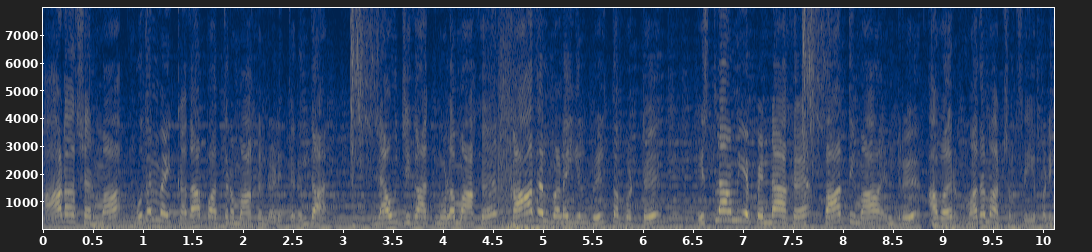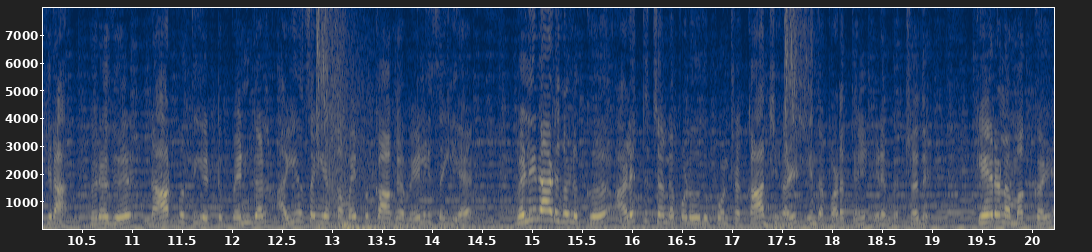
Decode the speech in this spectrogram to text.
ஆடா சர்மா முதன்மை கதாபாத்திரமாக நடித்திருந்தார். லவ் ஜிகாத் மூலமாக காதல் வலையில் வீழ்த்தப்பட்டு இஸ்லாமிய பெண்ணாக பாத்திமா என்று அவர் மதமாற்றம் செய்யப்படுகிறார். பிறகு நாற்பத்தி எட்டு பெண்கள் ஐஎஸ்ஐஎஸ் அமைப்புக்காக வேலை செய்ய வெளிநாடுகளுக்கு அழைத்துச் செல்லப்படுவது போன்ற காட்சிகள் இந்த படத்தில் இடம்பெற்றது. கேரள மக்கள்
